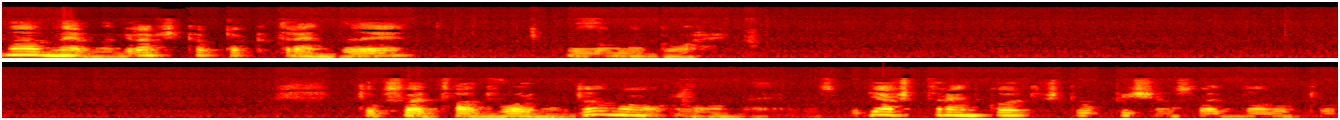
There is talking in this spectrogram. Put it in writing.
На дневна графика пък тренда е за нагоре. Тук след това двойно дъно имаме възходящ тренд, който ще опишем след дъното.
